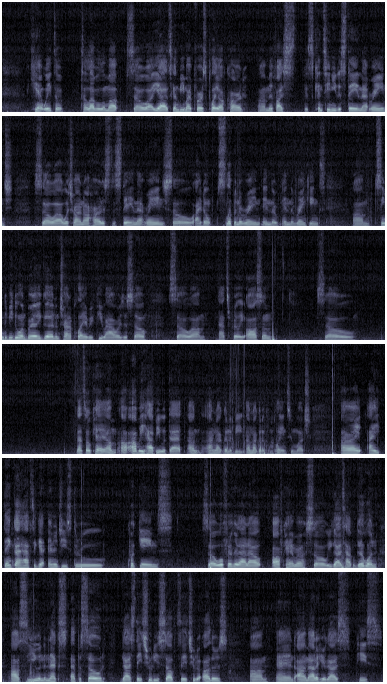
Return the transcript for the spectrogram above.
I can't wait to to level him up. So uh, yeah, it's gonna be my first playoff card. Um, if I continue to stay in that range. So uh, we're trying our hardest to stay in that range, so I don't slip in the rain in the in the rankings. Um, seem to be doing really good. I'm trying to play every few hours or so. So um, that's really awesome. So that's okay. I'm I'll, I'll, be happy with that. I'm I'm not gonna be I'm not gonna complain too much. All right, I think I have to get energies through quick games. So we'll figure that out off camera. So you guys have a good one. I'll see you in the next episode. You guys stay true to yourself, stay true to others. Um, and I'm out of here, guys. Peace.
